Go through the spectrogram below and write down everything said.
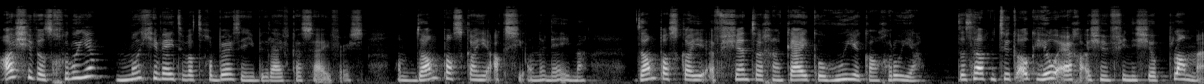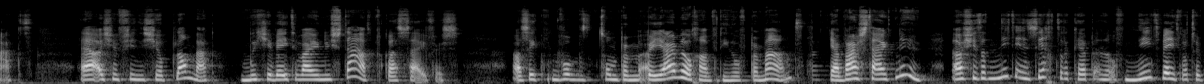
Als je wilt groeien, moet je weten wat er gebeurt in je bedrijf qua cijfers. Want dan pas kan je actie ondernemen. Dan pas kan je efficiënter gaan kijken hoe je kan groeien. Dat helpt natuurlijk ook heel erg als je een financieel plan maakt. als je een financieel plan maakt, moet je weten waar je nu staat qua cijfers. Als ik bijvoorbeeld een ton per, jaar wil gaan verdienen of per maand, ja, waar sta ik nu? als je dat niet inzichtelijk hebt en of niet weet wat er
